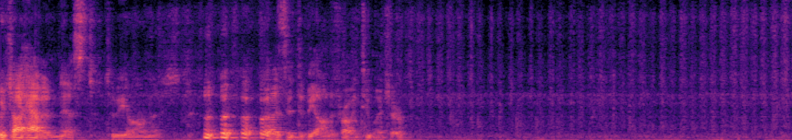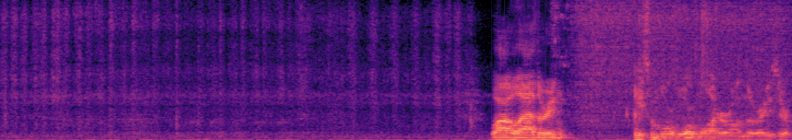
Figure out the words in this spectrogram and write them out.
which I haven't missed, to be honest. I said to be honest, probably too much there. While lathering, need some more warm water on the razor.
